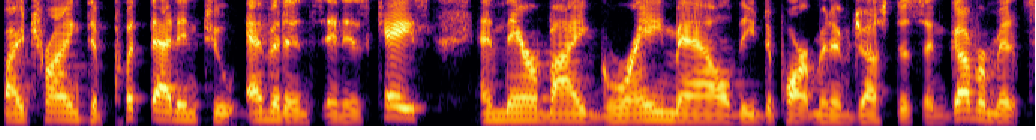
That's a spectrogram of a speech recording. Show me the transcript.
by trying to put that into evidence in his case and thereby graymail the Department of Justice and government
